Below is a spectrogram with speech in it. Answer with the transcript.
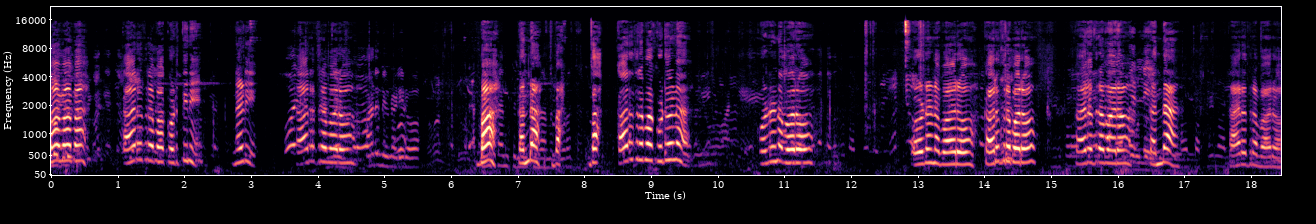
ಬಾ ಬಾ ಬಾ. ಕಾರ್ ಹತ್ರ ಬಾ ಕೊಡ್ತೀನಿ. ನಡಿ. ಕಾರ್ ಹತ್ರ ಬಾರೋ ಬಾ, ಕಂದ. ಬಾ ಬಾ. ಕಾರ್ ಹತ್ರ ಬಾ ಕೊಡೋಣ. ಕೊಡೋಣ ಬಾರೋ. ಕೊಡೋಣ ಬಾರೋ. ಕಾರ್ ಹತ್ರ ಬಾರೋ ಕಾರ್ ಹತ್ರ ಬಾರೋ ಕಂದ. ಕಾರ್ ಹತ್ರ ಬಾರೋ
